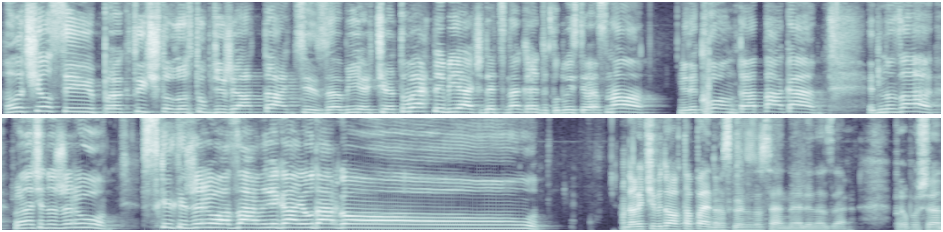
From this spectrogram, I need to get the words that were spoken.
Але Челсі практично в наступній же атаці заб'є четвертий м'яч, де це накрити футболістів Арсенала. Іде контратака. Іде передача на Жиру. Скільки Жиру, Азар набігає, удар, гол! До речі, віддав та Пендерс, за все, не Еді Назар. Припише,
